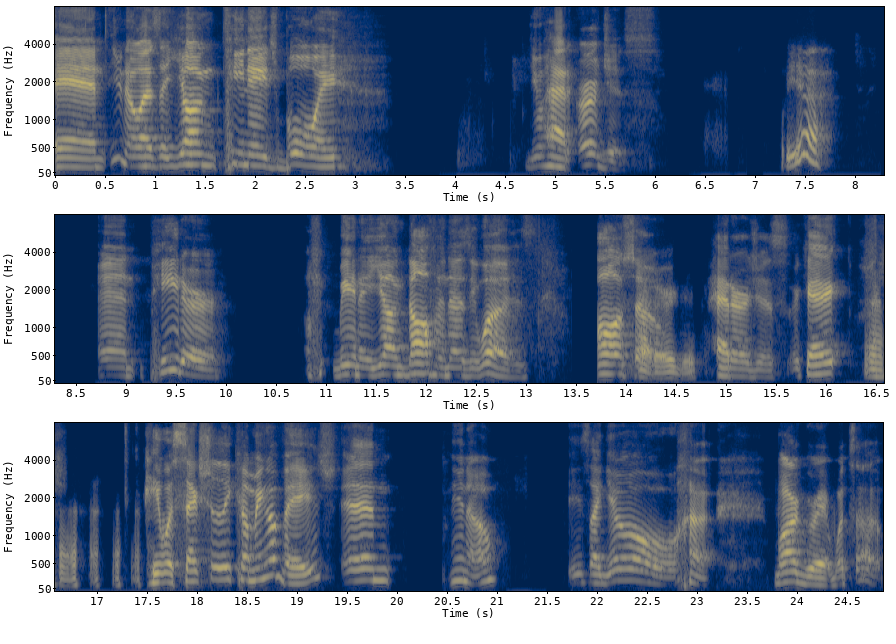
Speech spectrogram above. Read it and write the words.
And, you know, as a young teenage boy, you had urges. Well, yeah. And Peter, being a young dolphin as he was, also Had urges. had urges. Okay, he was sexually coming of age, and you know, he's like, "Yo, Margaret, what's up,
